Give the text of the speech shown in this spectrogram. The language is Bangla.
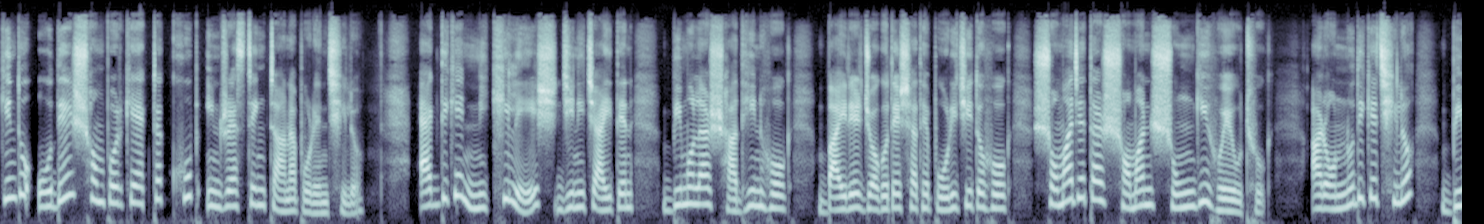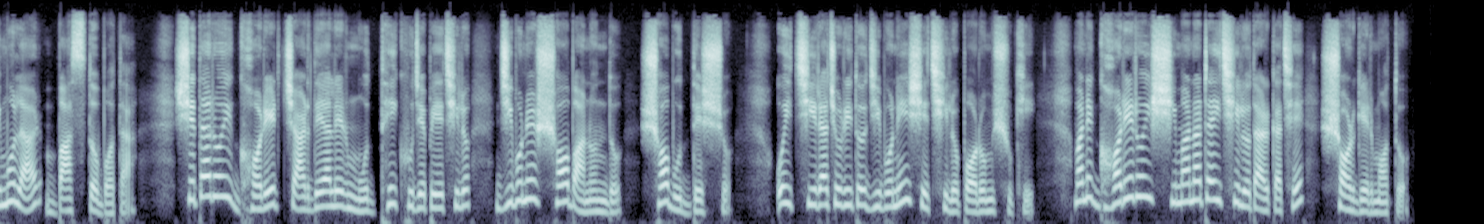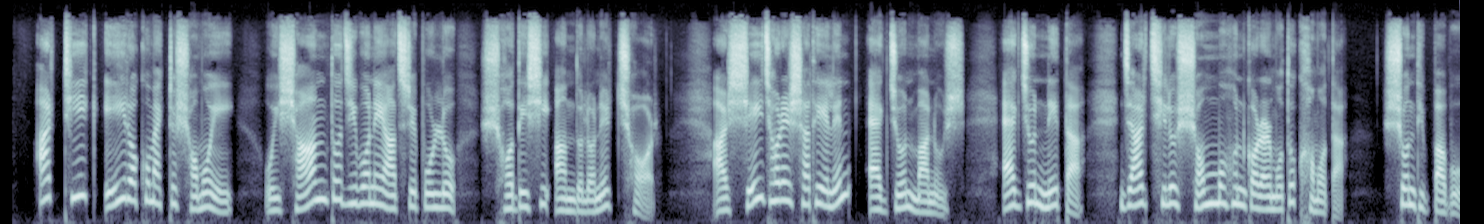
কিন্তু ওদের সম্পর্কে একটা খুব ইন্টারেস্টিং টানা পড়েন ছিল। একদিকে নিখিলেশ, যিনি চাইতেন বিমলার স্বাধীন হোক, বাইরের জগতের সাথে পরিচিত হোক, সমাজে তার সমান সঙ্গী হয়ে উঠুক আর অন্যদিকে ছিল বিমলার বাস্তবতা। সে তার ওই ঘরের চার দেয়ালের মধ্যেই খুঁজে পেয়েছিল জীবনের সব আনন্দ, সব উদ্দেশ্য। ওই চিরাচরিত জীবনে সে ছিল পরম সুখী। মানে ঘরের ওই সীমানাটাই ছিল তার কাছে স্বর্গের মতো। আর ঠিক এই রকম একটা সময়ে ওই শান্ত জীবনে আছড়ে পড়ল স্বদেশী আন্দোলনের ঝড়। আর সেই ঝড়ের সাথে এলেন একজন মানুষ, একজন নেতা, যার ছিল সম্মোহন করার মতো ক্ষমতা। সন্দীপবাবু।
